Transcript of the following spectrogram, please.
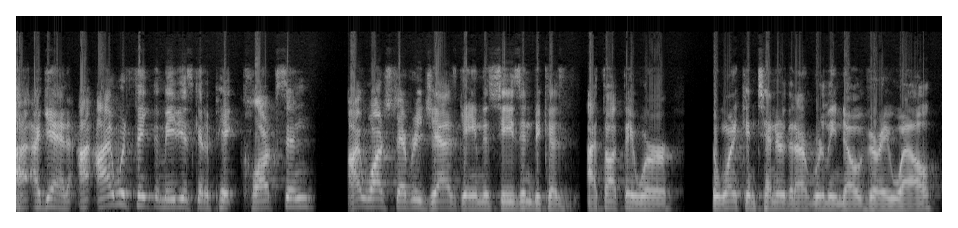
I, again, I, I would think the media is going to pick Clarkson. I watched every Jazz game this season because I thought they were the one contender that I really know very well.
